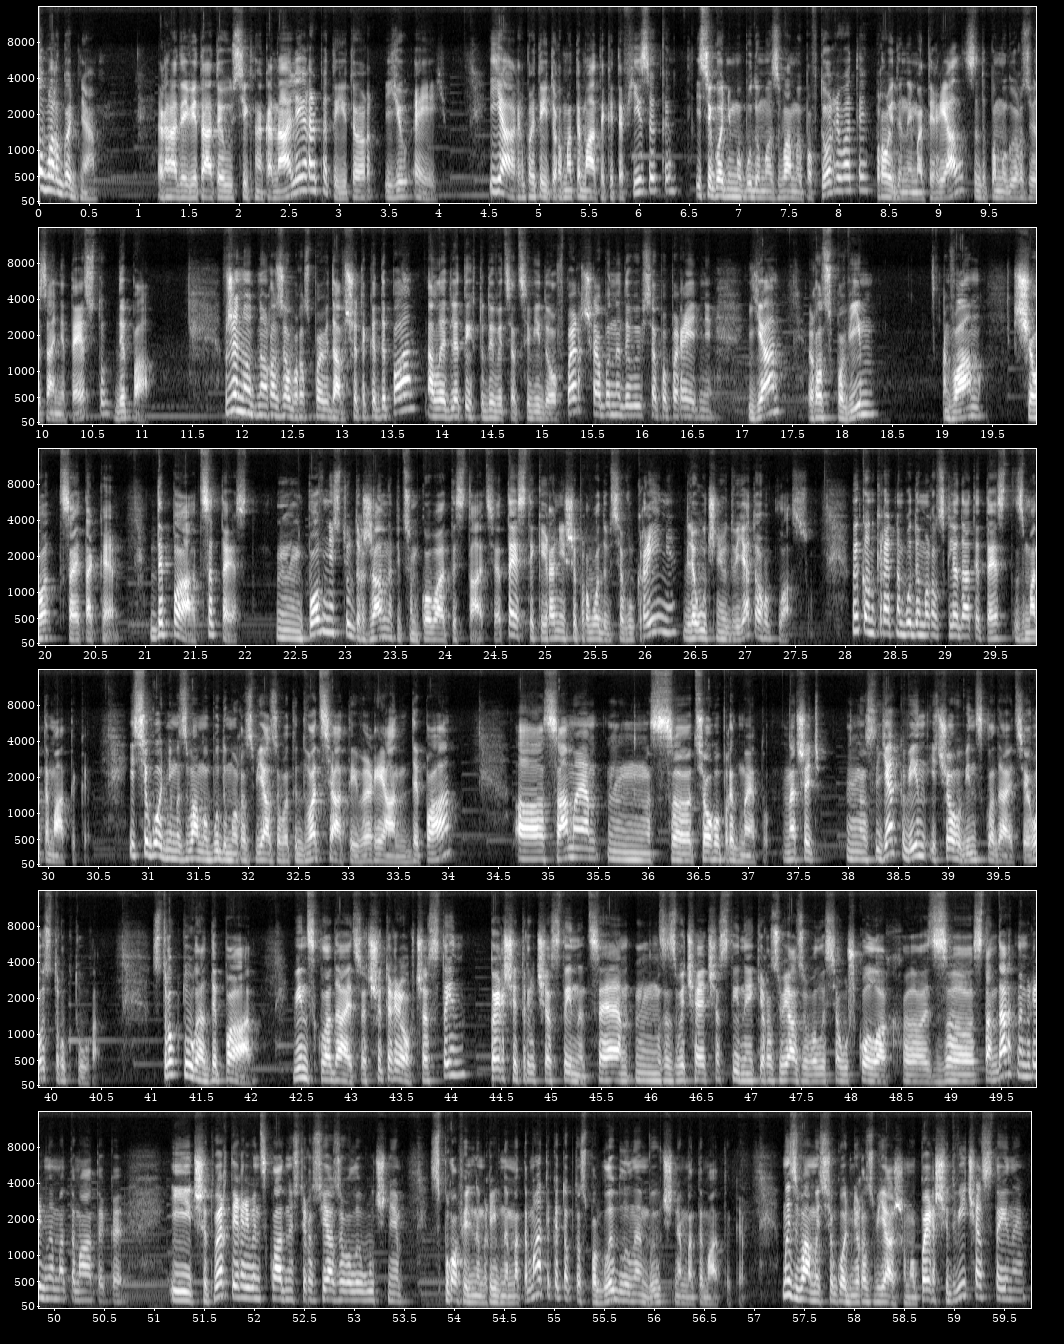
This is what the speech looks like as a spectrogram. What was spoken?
Доброго дня! Радий вітати усіх на каналі Репетитор UA. Я репетитор математики та фізики, і сьогодні ми будемо з вами повторювати пройдений матеріал за допомогою розв'язання тесту ДПА. Вже неодноразово розповідав, що таке ДПА, але для тих, хто дивиться це відео вперше або не дивився попереднє, я розповім вам, що це таке. ДПА це тест. Повністю державна підсумкова атестація. Тест, який раніше проводився в Україні для учнів 9 класу. Ми конкретно будемо розглядати тест з математики. І сьогодні ми з вами будемо розв'язувати 20-й варіант ДПА саме з цього предмету. Значить, як він і чого він складається, його структура. Структура ДПА він складається з чотирьох частин. Перші три частини це зазвичай частини, які розв'язувалися у школах е, з стандартним рівнем математики. І четвертий рівень складності розв'язували учні з профільним рівнем математики, тобто з поглибленим вивченням математики. Ми з вами сьогодні розв'яжемо перші дві частини.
